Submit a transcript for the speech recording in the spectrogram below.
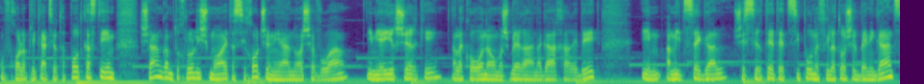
ובכל אפליקציות הפודקאסטים, שם גם תוכלו לשמוע את השיחות שניהלנו השבוע עם יאיר שרקי על הקורונה ומשבר ההנהגה החרדית, עם עמית סגל, ששרטט את סיפור נפילתו של בני גנץ,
